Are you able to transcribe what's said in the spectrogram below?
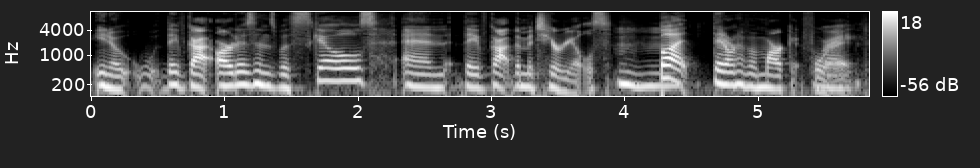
you know they've got artisans with skills and they've got the materials but they don't have a market for Right. it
